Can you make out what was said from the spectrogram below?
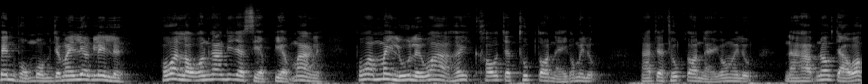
เป็นผมผมจะไม่เลือกเล่นเลย เพราะว่าเราค่อนข้างที่จะเสียเปรียบมากเลย เพราะว่าไม่รู้เลยว่าเฮ้ยเขาจะทุบตอนไหนก็ไม่รู้นะจะทุบตอนไหนก็ไม่รู้นะครับ นอกจากว่า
